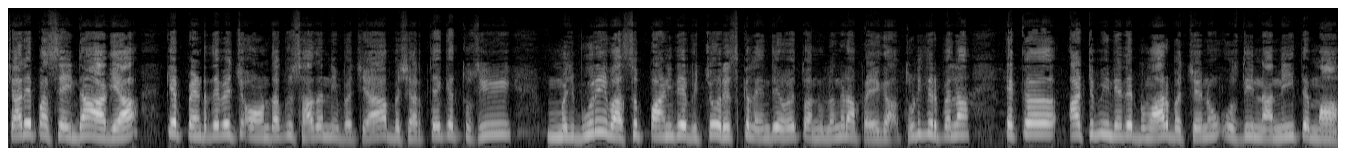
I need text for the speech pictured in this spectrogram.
ਚਾਰੇ ਪਾਸੇ ਇੰਨਾ ਆ ਗਿਆ ਕਿ ਪਿੰਡ ਦੇ ਵਿੱਚ ਆਉਣ ਦਾ ਕੋਈ ਸਾਧਨ ਨਹੀਂ ਬਚਿਆ। ਬਸ਼ਰਤੇ ਕਿ ਤੁਸੀਂ ਮਜਬੂਰੀ ਵਸ ਪਾਣੀ ਦੇ ਵਿੱਚੋਂ ਰਿਸਕ ਲੈਂਦੇ ਹੋਏ ਤੁਹਾਨੂੰ ਲੰਘਣਾ ਪਏਗਾ। ਥੋੜੀ ਦੇਰ ਪਹਿਲਾਂ ਇੱਕ 8 ਮਹੀਨੇ ਦੇ ਬਿਮਾਰ ਬੱਚੇ ਨੂੰ ਉਸ ਦੀ ਨਾਨੀ ਤੇ ਮਾਂ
